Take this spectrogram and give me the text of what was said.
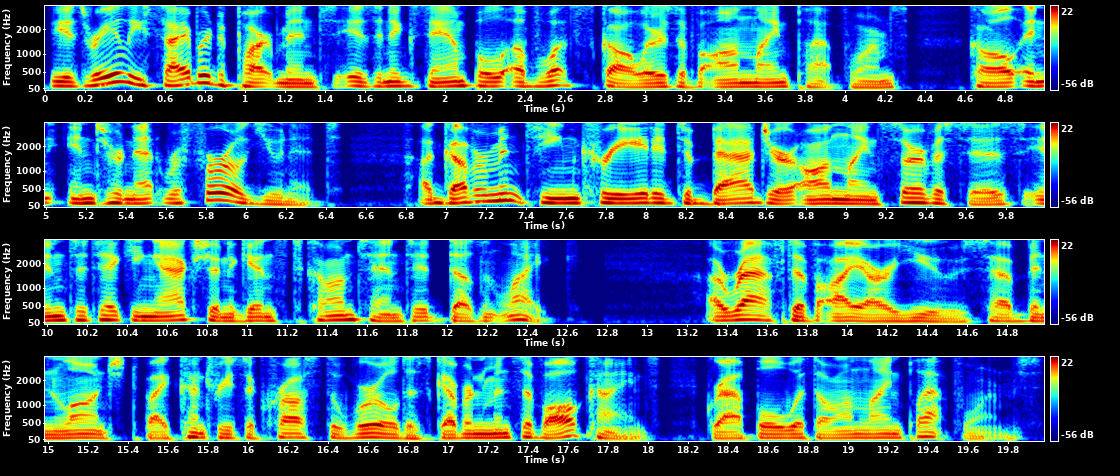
The Israeli Cyber Department is an example of what scholars of online platforms call an Internet Referral Unit, a government team created to badger online services into taking action against content it doesn't like. A raft of IRUs have been launched by countries across the world as governments of all kinds grapple with online platforms.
